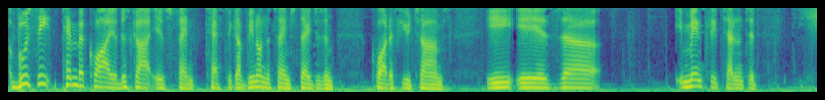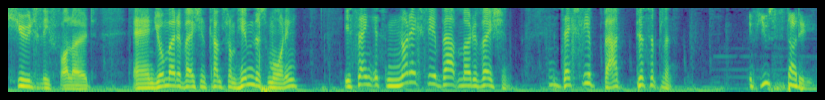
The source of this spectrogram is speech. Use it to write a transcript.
Vusi Thembekwayo, this guy is fantastic. I've been on the same stage as him quite a few times. He is uh, immensely talented, hugely followed, and your motivation comes from him this morning. He's saying it's not actually about motivation, it's actually about discipline. if you study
